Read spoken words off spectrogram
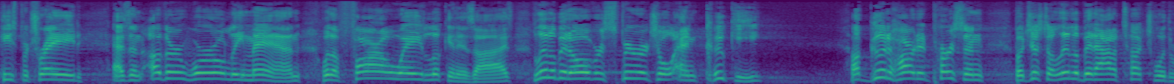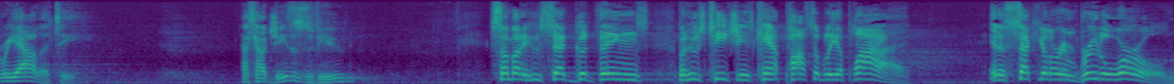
He's portrayed as an otherworldly man with a faraway look in his eyes, a little bit over spiritual and kooky, a good hearted person, but just a little bit out of touch with reality. That's how Jesus is viewed. Somebody who said good things, but whose teachings can't possibly apply in a secular and brutal world.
